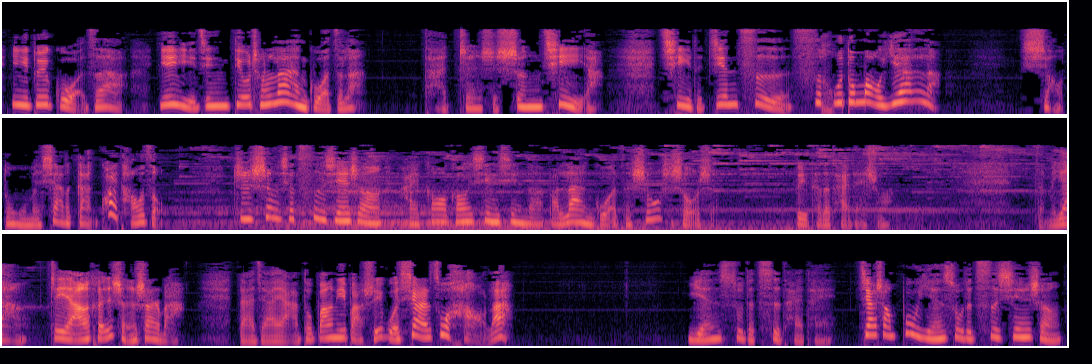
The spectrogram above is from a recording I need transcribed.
一堆果子啊也已经丢成烂果子了。他真是生气呀，气得尖刺似乎都冒烟了。小动物们吓得赶快逃走。只剩下次先生还高高兴兴的把烂果子收拾收拾，对他的太太说：“怎么样？这样很省事儿吧？大家呀都帮你把水果馅儿做好了。”严肃的次太太加上不严肃的次先生，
